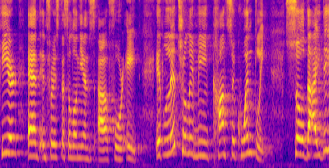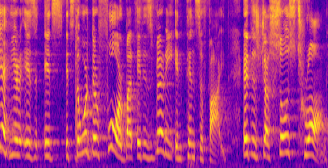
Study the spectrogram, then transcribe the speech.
here and in 1 Thessalonians uh, 4 8. It literally means consequently. So the idea here is it's, it's the word therefore, but it is very intensified. It is just so strong.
